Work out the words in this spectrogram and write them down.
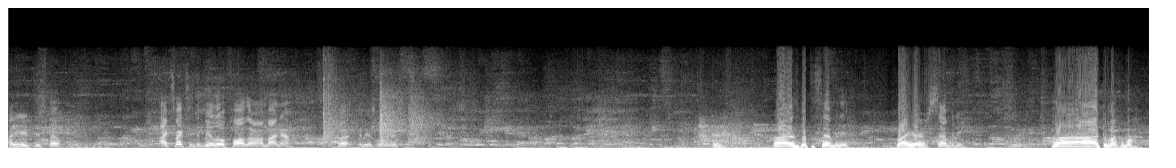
I needed this though. I expected to be a little farther on by now, but it is what it is. All right, let's get to 70. Right here, 70. Ah, come on, come on.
